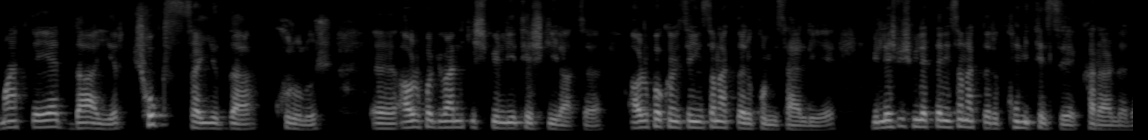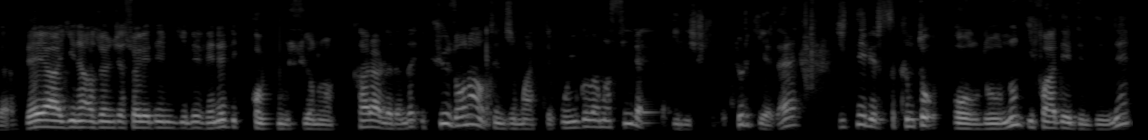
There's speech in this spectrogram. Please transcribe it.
maddeye dair çok sayıda kuruluş, e, Avrupa Güvenlik İşbirliği Teşkilatı, Avrupa Konseyi İnsan Hakları Komiserliği, Birleşmiş Milletler İnsan Hakları Komitesi kararları veya yine az önce söylediğim gibi Venedik Komisyonu kararlarında 216. madde uygulamasıyla ilişkili Türkiye'de ciddi bir sıkıntı olduğunun ifade edildiğini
